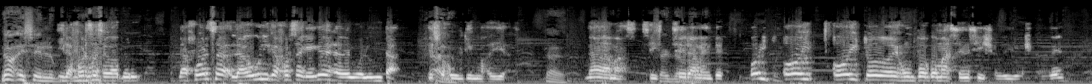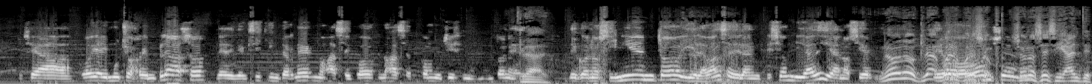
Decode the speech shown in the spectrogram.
no, es el... Y la fuerza se va a perder. La fuerza, la única fuerza que queda es la de voluntad de esos Claro. últimos días. Claro. Nada más, sí, sinceramente. Hoy, hoy, hoy todo es un poco más sencillo, digo yo. ¿ven? O sea, hoy hay muchos reemplazos. Desde que existe Internet nos acercó, nos acercó muchísimos montones de- Claro. de, conocimiento y el avance de la nutrición día a día, ¿no es cierto? No, no, claro, Pero bueno, por eso, hoy se- yo no sé si antes,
